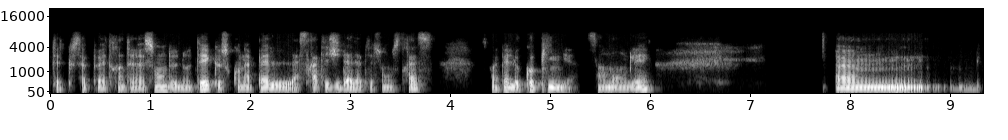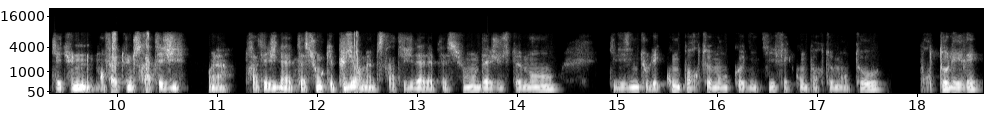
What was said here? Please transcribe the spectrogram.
peut-être que ça peut être intéressant de noter que ce qu'on appelle la stratégie d'adaptation au stress, ce qu'on appelle le coping, c'est un mot anglais, qui est en fait une stratégie, voilà, stratégie d'adaptation, qui est plusieurs même stratégies d'adaptation, d'ajustement, qui désigne tous les comportements cognitifs et comportementaux pour tolérer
